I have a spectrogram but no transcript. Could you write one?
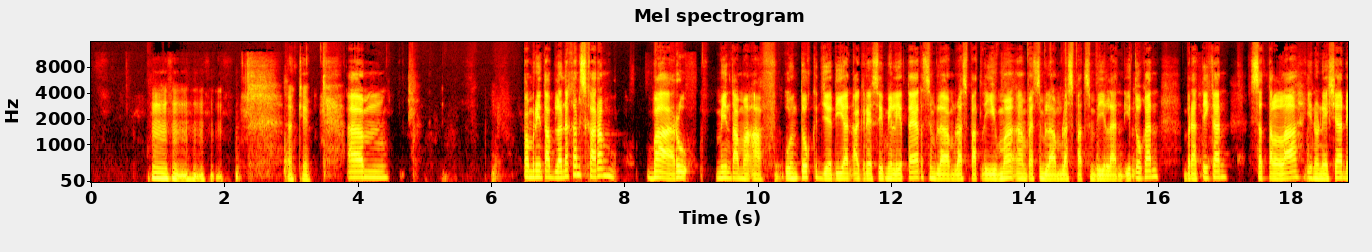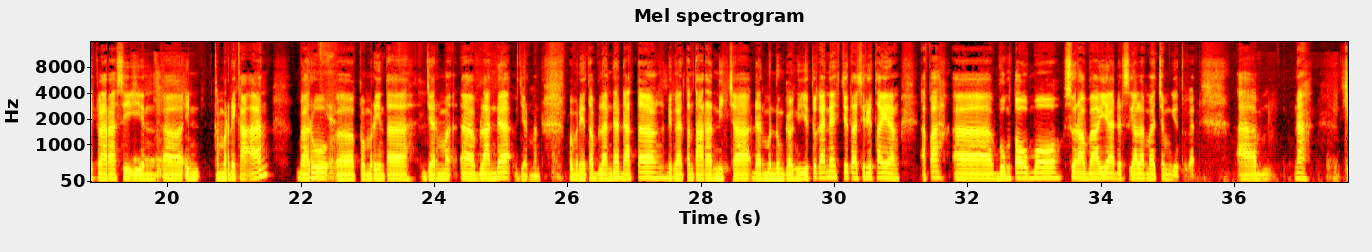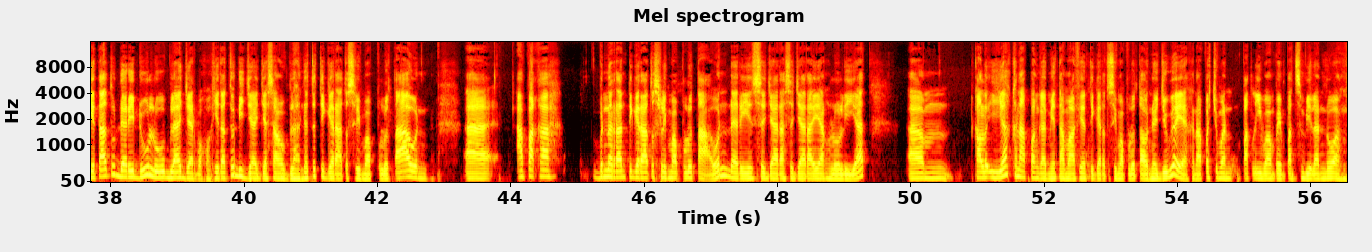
Hmm, hmm, hmm, Oke, okay. um, pemerintah Belanda kan sekarang baru minta maaf untuk kejadian agresi militer 1945 sampai 1949. Itu kan berarti kan setelah Indonesia deklarasiin uh, in, kemerdekaan baru uh, pemerintah Jerman uh, Belanda Jerman pemerintah Belanda datang dengan tentara Nica dan menunggangi itu kan ya cerita-cerita yang apa uh, Bung Tomo Surabaya dan segala macam gitu kan um, nah kita tuh dari dulu belajar bahwa kita tuh dijajah sama Belanda tuh 350 tahun. Uh, apakah beneran 350 tahun dari sejarah-sejarah yang lu lihat? Um, kalau iya kenapa nggak minta maaf yang 350 tahunnya juga ya? Kenapa cuma 45 sampai 49 doang?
